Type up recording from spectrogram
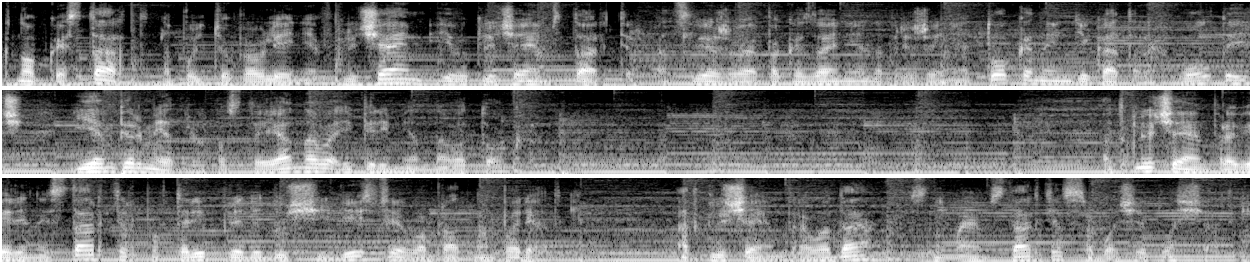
Кнопкой «Старт» на пульте управления включаем и выключаем стартер, отслеживая показания напряжения тока на индикаторах Voltage и амперметрах постоянного и переменного тока. Отключаем проверенный стартер, повторив предыдущие действия в обратном порядке. Отключаем провода, снимаем стартер с рабочей площадки.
